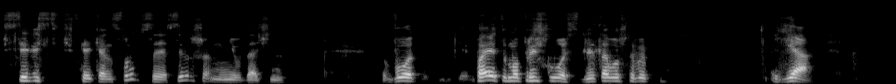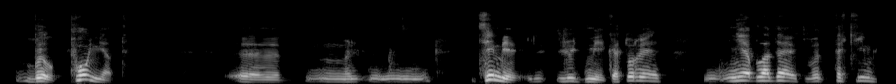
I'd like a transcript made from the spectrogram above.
стилистическая конструкция совершенно неудачна. Вот, поэтому пришлось для того, чтобы я был понят э, теми людьми, которые не обладают вот таким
